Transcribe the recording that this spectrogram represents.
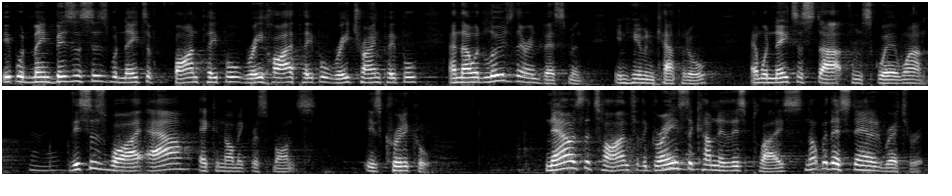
It would mean businesses would need to find people, rehire people, retrain people, and they would lose their investment in human capital and would need to start from square one. No. This is why our economic response is critical. Now is the time for the Greens to come to this place, not with their standard rhetoric.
